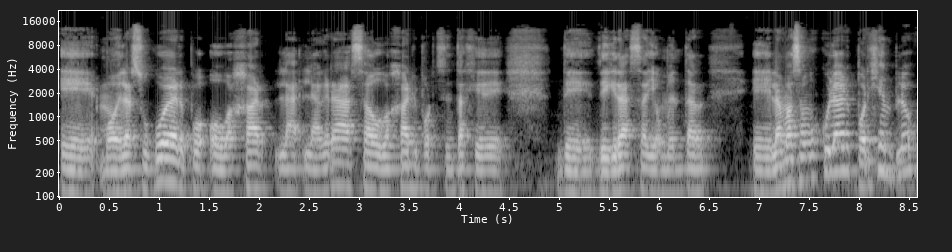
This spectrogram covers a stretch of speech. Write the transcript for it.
eh, modelar su cuerpo o bajar la, grasa o bajar el porcentaje de, grasa y aumentar la masa muscular, por ejemplo,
